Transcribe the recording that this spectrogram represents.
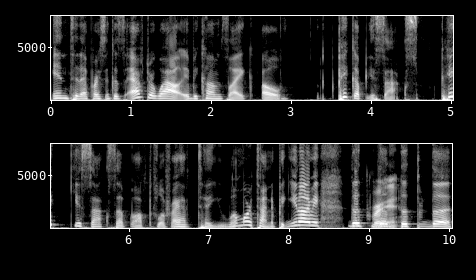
into that person. Because after a while, it becomes like, oh, pick up your socks. Pick your socks up off the floor. If I have to tell you one more time to pick, you know what I mean? The Right. the, the the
